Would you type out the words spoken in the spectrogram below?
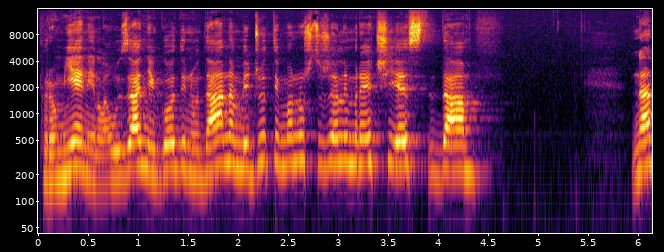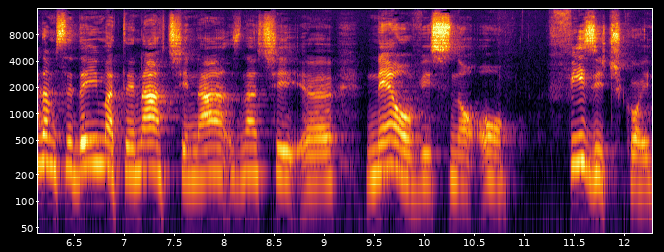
promijenila u zadnje godinu dana. Međutim, ono što želim reći jest da nadam se da imate načina, znači e, neovisno o fizičkoj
